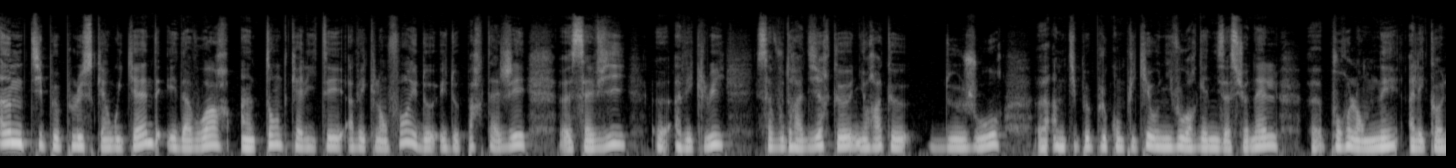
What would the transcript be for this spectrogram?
un petit peu plus qu'un week-end et d'avoir un temps de qualité avec l'enfant et de, et de partager euh, sa vie euh, avec lui. Ça voudra dire qu'il n'y aura que deux jours euh, un petit peu plus compliqués au niveau organisationnel pour l'emmener à l'école.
